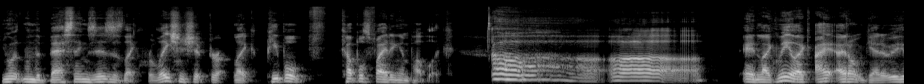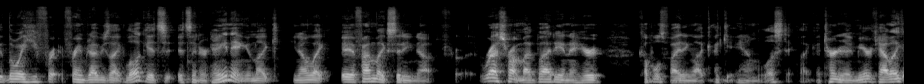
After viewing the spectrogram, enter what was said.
"You know what? One of the best things is is like relationship, like people, couples fighting in public." oh, oh, And like me, like I, I don't get it. The way he fr- framed it up, he's like, "Look, it's it's entertaining." And like you know, like if I'm like sitting out for a restaurant, my buddy, and I hear couples fighting, like I get animalistic. Like I turn into a meerkat, like,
